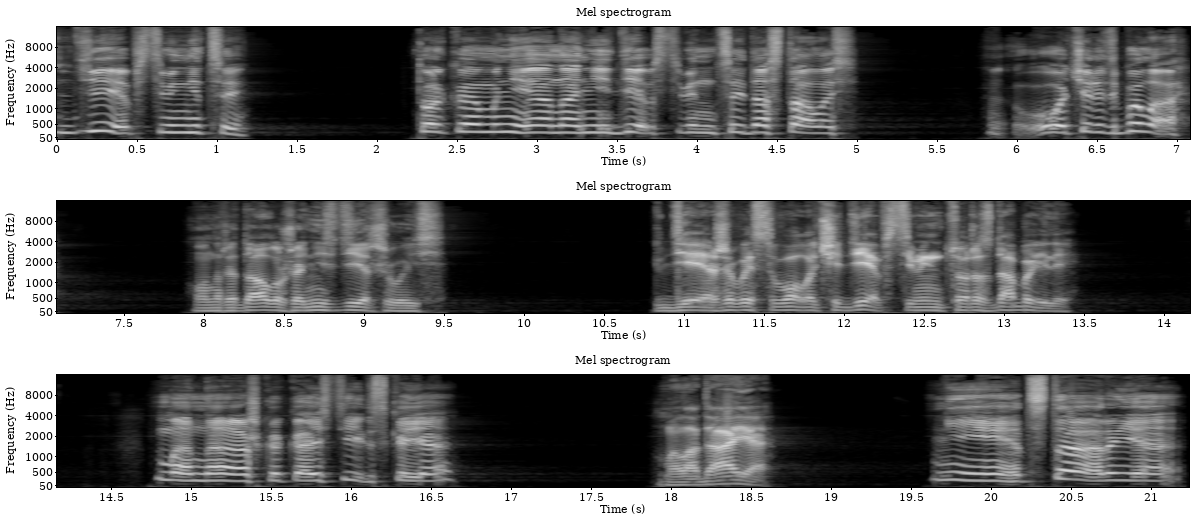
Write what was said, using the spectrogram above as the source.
«Девственницы. Только мне она не девственницей досталась. Очередь была». Он рыдал, уже не сдерживаясь. «Где же вы, сволочи, девственницу раздобыли?» «Монашка Костильская». «Молодая?» «Нет, старая!»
